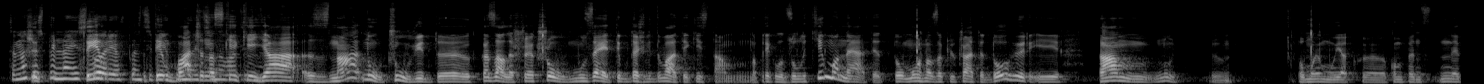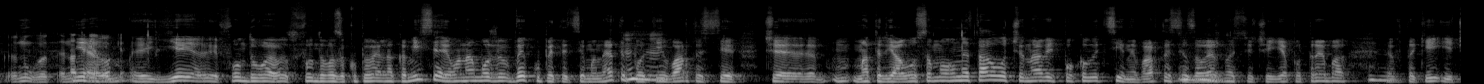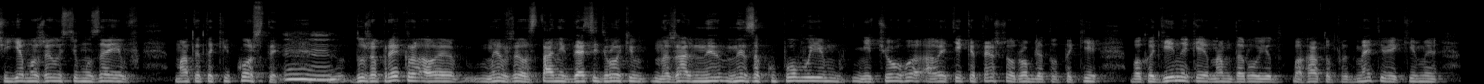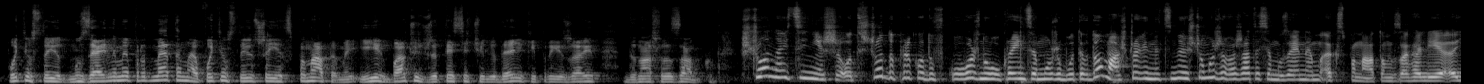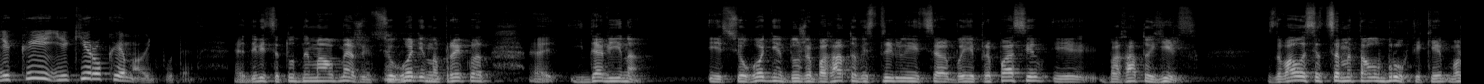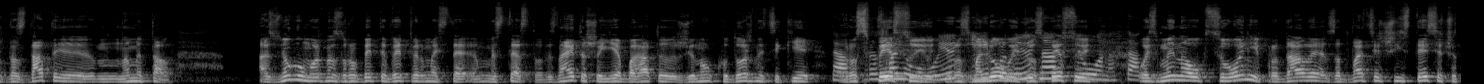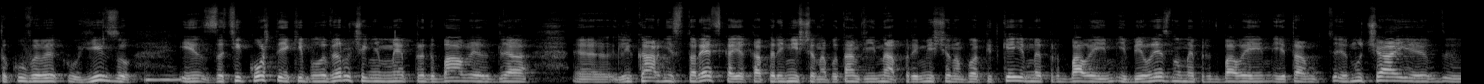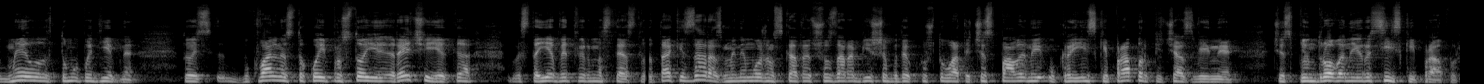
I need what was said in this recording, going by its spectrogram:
Це наша спільна історія, в принципі. Тим цінувати наскільки я знаю, ну чув від е, казали, що якщо в музей ти будеш віддавати якісь там, наприклад, золоті монети, то можна заключати договір і там, ну. По-моєму, як е, компенс... не, ну, на Ні, три роки. е, є фондова, фондова закупівельна комісія, і вона може викупити ці монети по тій вартості чи е, матеріалу самого металу, чи навіть по колекційній вартості, в залежності, чи є потреба угу. в такій, і чи є можливості музеїв мати такі кошти. Дуже прикро, але ми вже останніх 10 років, на жаль, не, не закуповуємо нічого, але тільки те, що роблять отакі благодійники, нам дарують багато предметів, які ми потім стають музейними предметами, а потім стають ще й експонатами. І їх бачать вже тисячі людей, які приїжджають до нашого замку. Що найцінніше? От що, до прикладу, в кожного українця може бути вдома, а що він не цінує, що може вважатися музейним експонатом взагалі? Які, які роки мають бути? Е, Дивіться, тут нема обмежень. Сьогодні, наприклад, е, йде війна. І сьогодні дуже багато відстрілюється боєприпасів і багато гільз. Здавалося, це металобрухт, який можна здати на метал. А з нього можна зробити витвір мистецтва. Ви знаєте, що є багато жінок-художниць, які Так, розписують, розмальовують на розписують. так. Ось ми на аукціоні продали за 26 тисяч таку велику гільзу. І за ті кошти, які були виручені, ми придбали для е, лікарні Сторецька, яка переміщена, бо там війна переміщена була під Київ. Ми придбали їм і білизну, ми придбали їм і там е, ну, чай, е, мило, тому подібне. Тобто, буквально з такої простої речі, яка стає витвір мистецтва. Так і зараз ми не можемо сказати, що зараз більше буде коштувати чи спалений український прапор під час війни, чи сплюндрований російський прапор.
